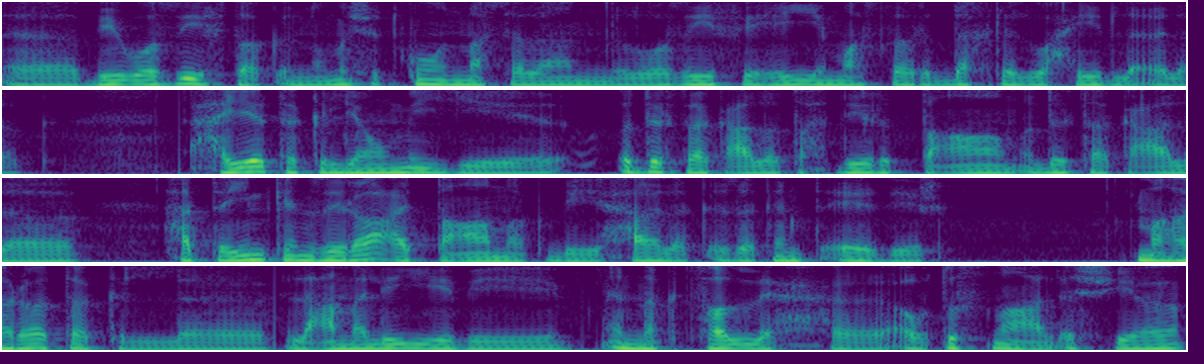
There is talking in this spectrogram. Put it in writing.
آه، بوظيفتك إنه مش تكون مثلا الوظيفة هي مصدر الدخل الوحيد لإلك. حياتك اليومية قدرتك على تحضير الطعام قدرتك على حتى يمكن زراعة طعامك بحالك إذا كنت قادر. مهاراتك العملية بأنك تصلح أو تصنع الأشياء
